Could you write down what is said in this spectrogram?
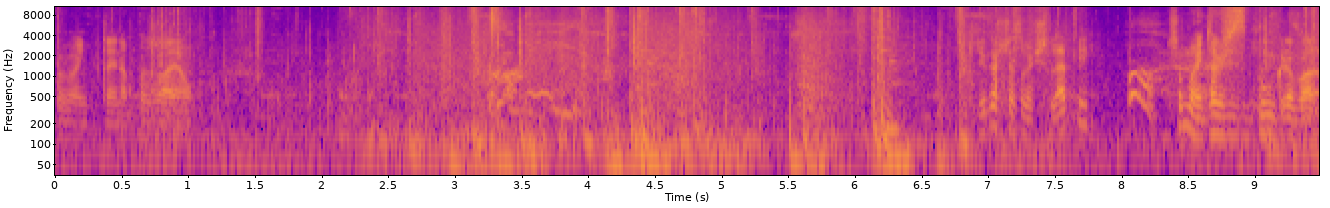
Kogo oni tutaj naparzają? Ci goście są ślepi? Czemu oni tam się zbunkrowali?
